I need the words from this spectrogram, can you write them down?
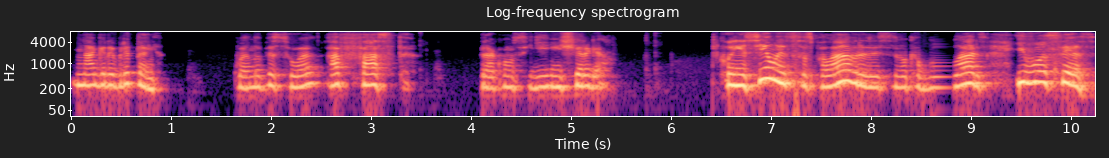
na Grã-Bretanha, quando a pessoa afasta para conseguir enxergar. Conheciam essas palavras, esses vocabulários? E vocês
